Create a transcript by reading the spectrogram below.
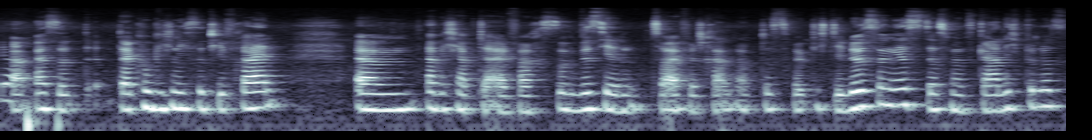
Ja, also da gucke ich nicht so tief rein. Ähm, aber ich habe da einfach so ein bisschen Zweifel dran, ob das wirklich die Lösung ist, dass man es gar nicht benutzt.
